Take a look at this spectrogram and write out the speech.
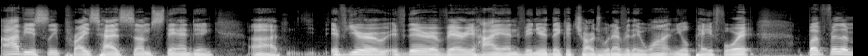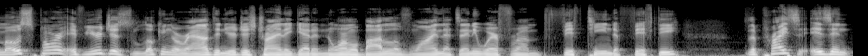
obviously price has some standing. Uh, if you're if they're a very high end vineyard, they could charge whatever they want and you'll pay for it. But for the most part, if you're just looking around and you're just trying to get a normal bottle of wine that's anywhere from 15 to 50, the price isn't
